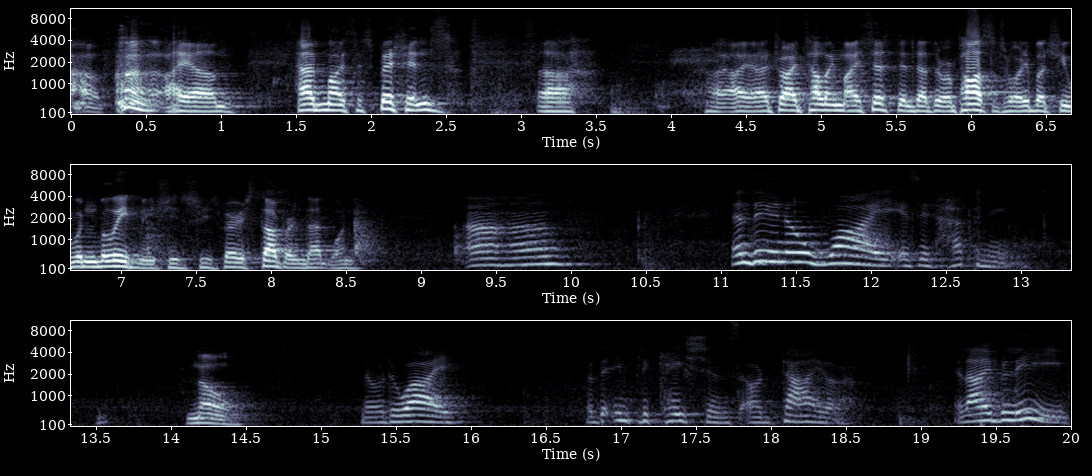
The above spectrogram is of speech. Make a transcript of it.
Uh, I um, had my suspicions. Uh, I, I tried telling my assistant at the repository, but she wouldn't believe me. She's, she's very stubborn, that one. Uh-huh. And do you know why is it happening? No. No, do I. But the implications are dire. And I believe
